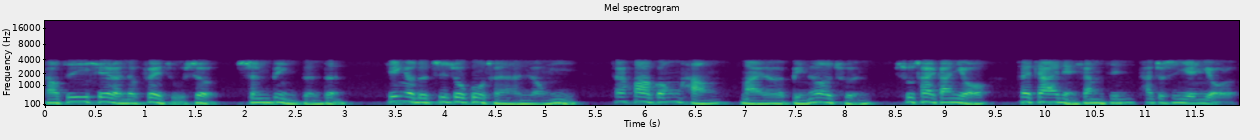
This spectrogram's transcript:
导致一些人的肺阻塞、生病等等。烟油的制作过程很容易。在化工行买了丙二醇、蔬菜甘油，再加一点香精，它就是烟油了。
